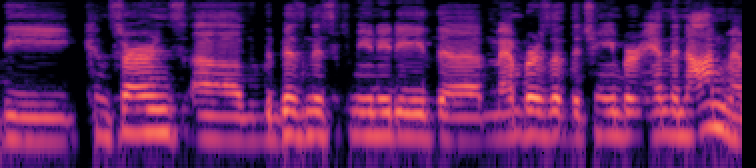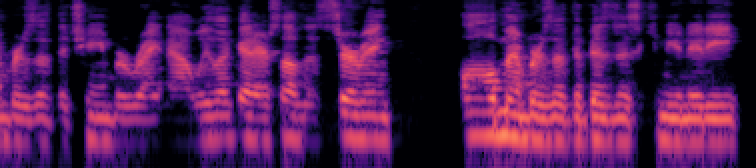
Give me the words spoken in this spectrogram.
the concerns of the business community, the members of the chamber, and the non members of the chamber right now. We look at ourselves as serving all members of the business community,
